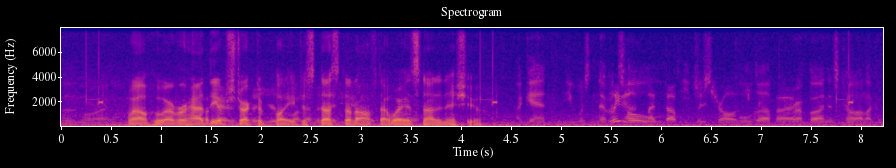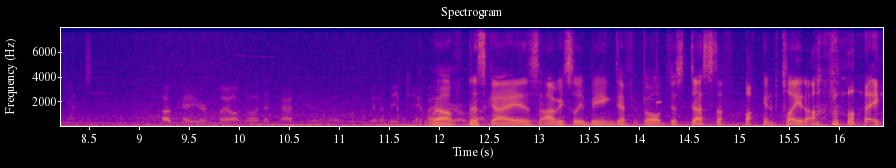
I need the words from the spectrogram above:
but alright. Well, whoever had the obstructive so obstructed you're the plate, just dust it off. That way it's not an issue. Again, he was never Believe it, told. myself, He just Charles, pulled up and ran behind his car like a fence. Okay, you're clear. I'll go ahead and attach you this. It's gonna be Well, this guy is obviously being difficult. Just dust the fucking plate off. like,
